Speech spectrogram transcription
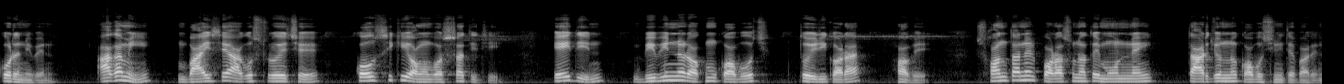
করে নেবেন। আগামী বাইশে আগস্ট রয়েছে কৌশিকী অমাবস্যা তিথি। এই দিন বিভিন্ন রকম কবচ তৈরি করা হবে। সন্তানের পড়াশোনাতে মন নেই, তার জন্য কবচ নিতে পারেন।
